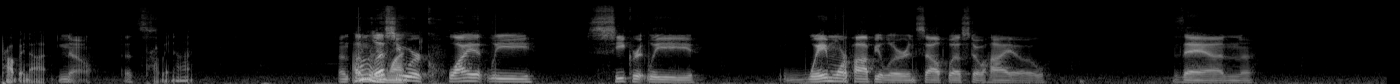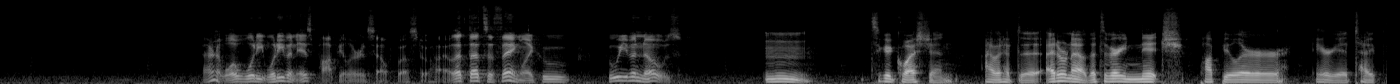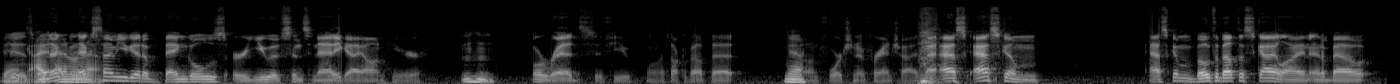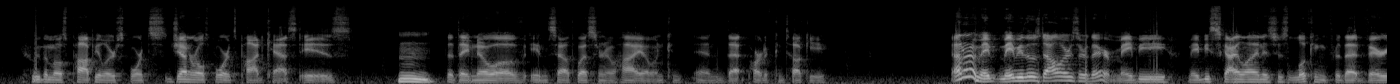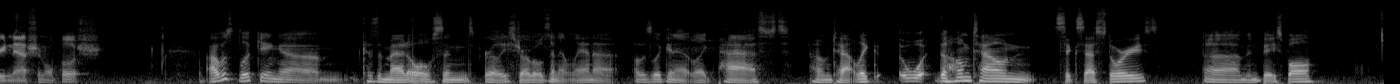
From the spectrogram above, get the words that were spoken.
Probably not. No, that's Probably not. Un- don't really unless want- you were quietly, secretly, way more popular in Southwest Ohio than I don't know what what, what even is popular in Southwest Ohio. That that's a thing. Like who who even knows? It's a good question. I would have to. I don't know. That's a very niche, popular area type It thing. is. Well, I ne- don't next know. time you get a Bengals or you of Cincinnati guy on here, Mm-hmm. or Reds, if you want to talk about that Yeah. unfortunate franchise, I ask ask them, ask them both about the skyline and about who the most popular sports general sports podcast is Hmm. that they know of in southwestern Ohio and and that part of Kentucky. I don't know. Maybe maybe those dollars are there. Maybe maybe Skyline is just looking for that very national push. I was looking because of Matt Olson's early struggles in Atlanta. I was looking at like past hometown, like what the hometown success stories um, in baseball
